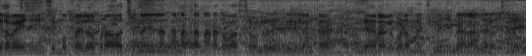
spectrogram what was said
ఇరవై ఐదు నుంచి ముప్పై లోపు రావచ్చు వీళ్ళంతా నా కర్ణాటక వాస్తవులు వీళ్ళంతా. బేరాలు కూడా మంచి మంచి బేరాలు జరుగుతున్నాయి.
